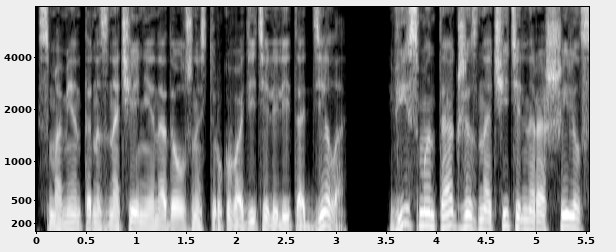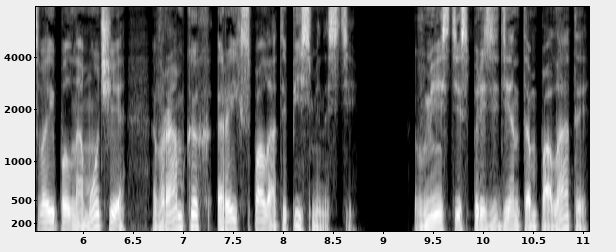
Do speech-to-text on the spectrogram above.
С момента назначения на должность руководителя литотдела Висман также значительно расширил свои полномочия в рамках Рейхспалаты письменности. Вместе с президентом палаты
